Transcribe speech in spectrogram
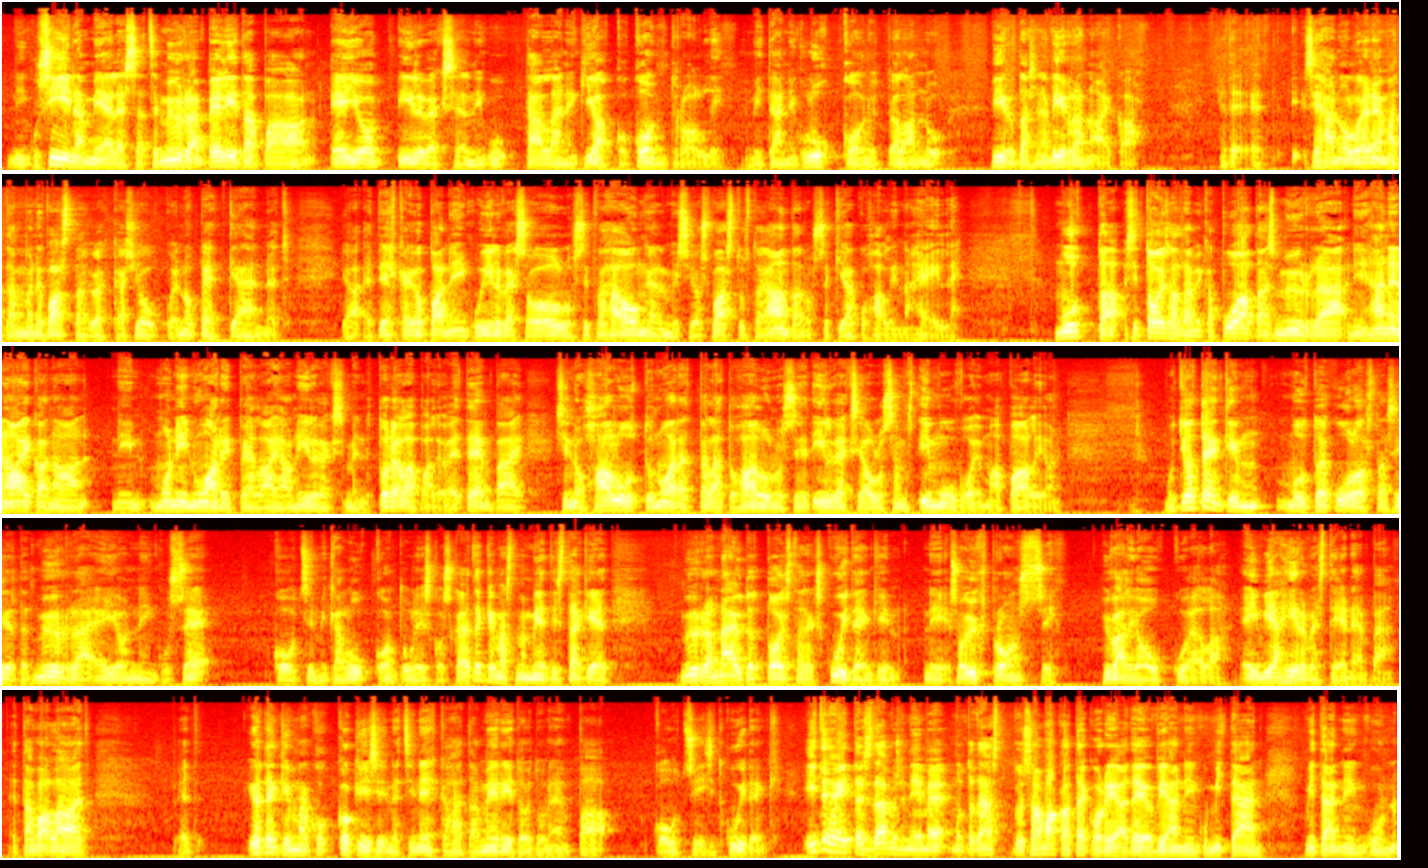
niin kuin siinä mielessä, että se myrrän pelitapahan ei ole Ilveksellä niin kuin tällainen kiakkokontrolli, mitä niin kuin Lukko on nyt pelannut Virtasen ja Virran aikaa. Et, et, sehän on ollut enemmän tämmöinen vastahyökkäysjoukkue, nopeat käännöt. Ja et ehkä jopa niin kuin Ilves on ollut sit vähän ongelmissa, jos vastustaja antanut se kiekkohallinna heille. Mutta sitten toisaalta, mikä puoltaisi myrrää, niin hänen aikanaan niin moni nuori pelaaja on Ilveksi mennyt todella paljon eteenpäin. Siinä on haluttu, nuoret pelaajat on halunnut sinne, että Ilveksi on ollut semmoista imuvoimaa paljon. Mutta jotenkin mulla toi kuulostaa siltä, että myrrä ei ole niinku se koutsi, mikä lukkoon tulisi, koska jotenkin mä mietin sitäkin, että myrrän näytöt toistaiseksi kuitenkin, niin se on yksi pronssi hyvällä joukkueella, ei vielä hirveästi enempää. Et tavallaan, että et jotenkin mä kokisin, että siinä ehkä haetaan meritoituneempaa coachia sitten kuitenkin. Itse heittäisin tämmöisen nimen, mutta tästä sama kategoria, että ei ole vielä niin kuin mitään, mitään niin kuin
